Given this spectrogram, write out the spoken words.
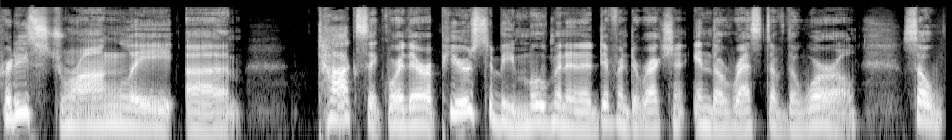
pretty strongly uh, toxic, where there appears to be movement in a different direction in the rest of the world. So,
